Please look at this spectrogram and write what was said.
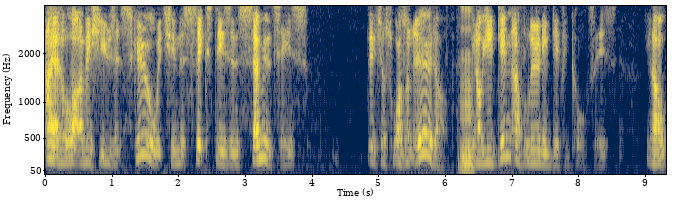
I had a lot of issues at school, which in the sixties and seventies, it just wasn't heard of. Mm. You know, you didn't have learning difficulties. You know,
